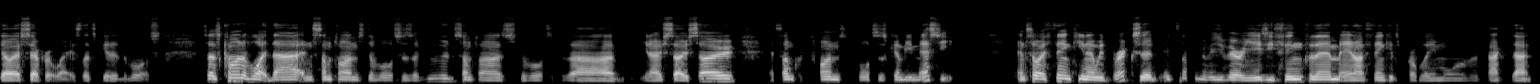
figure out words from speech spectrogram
go our separate ways. Let's get a divorce. So it's kind of like that. And sometimes divorces are good. Sometimes divorces are, you know, so so. And sometimes divorces can be messy. And so I think, you know, with Brexit, it's not going to be a very easy thing for them. And I think it's probably more of a fact that it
